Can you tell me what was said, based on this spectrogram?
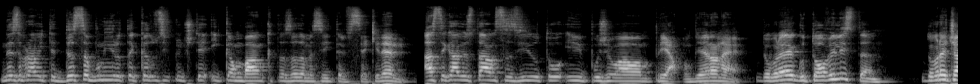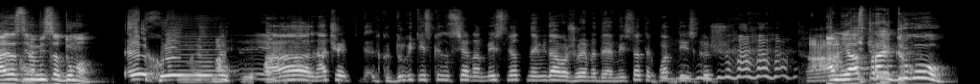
не забравяйте да се абонирате като си включите и камбанката, за да ме следите всеки ден. А сега ви оставам с видеото и ви пожелавам приятно гледане. Добре, готови ли сте? Добре, чай да си намисля дума. Ехо! А, значи, другите искат да се я намислят, не ми даваш време да я мислят, а когато ти искаш. Ами аз правих друго!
